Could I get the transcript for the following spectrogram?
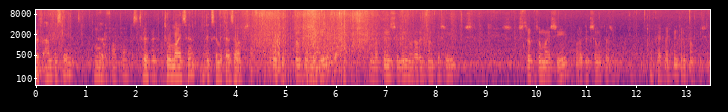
rifampicin streptomycin, dexamethasone. أمفيسلين ولا بنسلين ولا ريفامبيسين ستريبتومايسين ولا ديكساميثازون Okay. I think rifampicin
